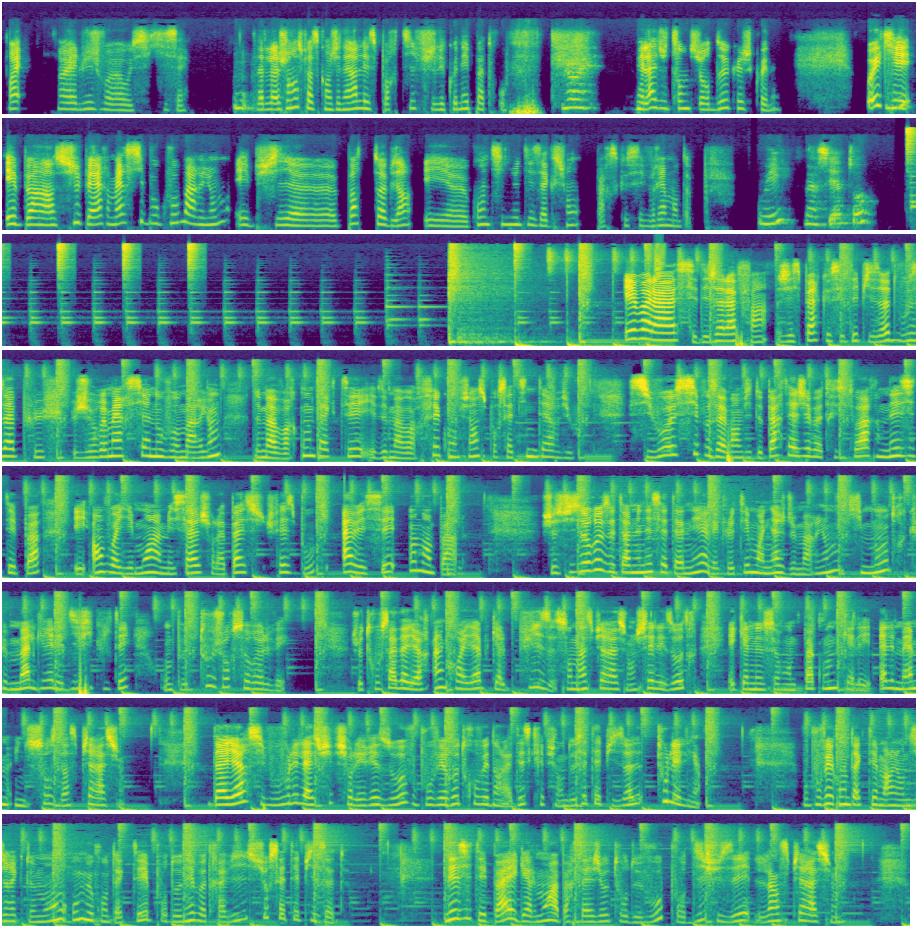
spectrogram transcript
Ouais. ouais, lui, je vois aussi qui c'est. Mm. T'as de la chance parce qu'en général, les sportifs, je les connais pas trop. Ouais. Mais là, tu tombes sur deux que je connais. Ok, et eh ben super, merci beaucoup Marion. Et puis euh, porte-toi bien et euh, continue tes actions parce que c'est vraiment top. Oui, merci à toi. Et voilà, c'est déjà la fin. J'espère que cet épisode vous a plu. Je remercie à nouveau Marion de m'avoir contacté et de m'avoir fait confiance pour cette interview. Si vous aussi vous avez envie de partager votre histoire, n'hésitez pas et envoyez-moi un message sur la page Facebook AVC On en parle. Je suis heureuse de terminer cette année avec le témoignage de Marion qui montre que malgré les difficultés, on peut toujours se relever. Je trouve ça d'ailleurs incroyable qu'elle puise son inspiration chez les autres et qu'elle ne se rende pas compte qu'elle est elle-même une source d'inspiration. D'ailleurs, si vous voulez la suivre sur les réseaux, vous pouvez retrouver dans la description de cet épisode tous les liens. Vous pouvez contacter Marion directement ou me contacter pour donner votre avis sur cet épisode. N'hésitez pas également à partager autour de vous pour diffuser l'inspiration.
